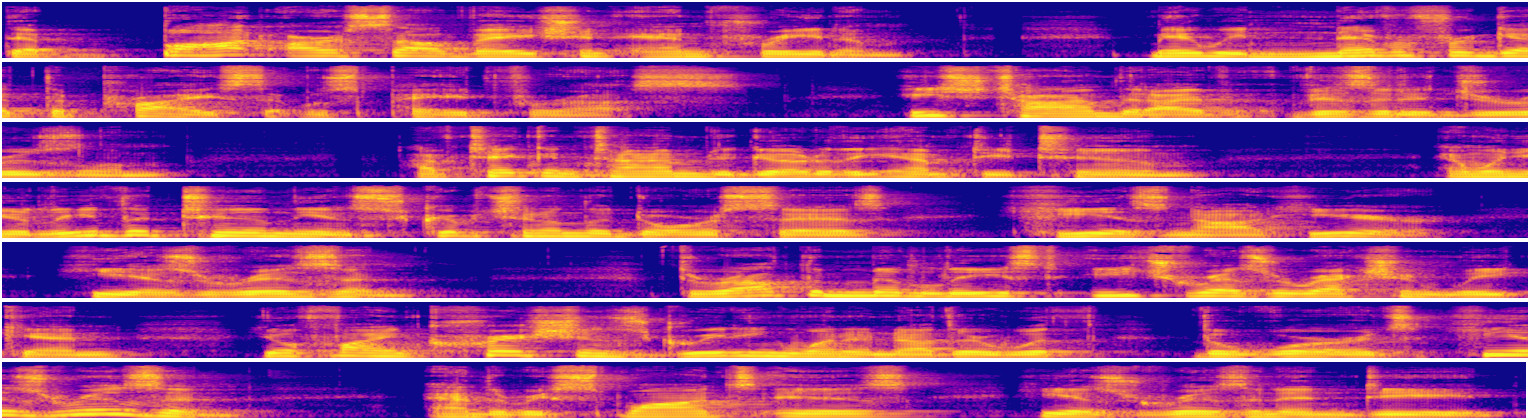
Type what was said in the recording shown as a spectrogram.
that bought our salvation and freedom. May we never forget the price that was paid for us. Each time that I've visited Jerusalem, I've taken time to go to the empty tomb. And when you leave the tomb, the inscription on the door says, He is not here, He is risen. Throughout the Middle East, each resurrection weekend, you'll find Christians greeting one another with the words, He is risen. And the response is, He is risen indeed.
